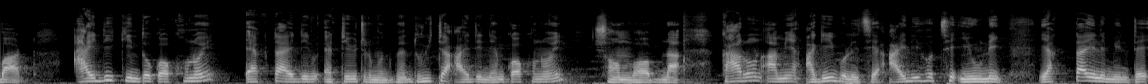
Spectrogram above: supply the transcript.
বাট আইডি কিন্তু কখনোই একটা আইডি অ্যাট্রিবিউটের মধ্যে, দুইটা আইডি নেম কখনোই সম্ভব না। কারণ আমি আগেই বলেছি আইডি হচ্ছে ইউনিক একটা এলিমেন্টে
